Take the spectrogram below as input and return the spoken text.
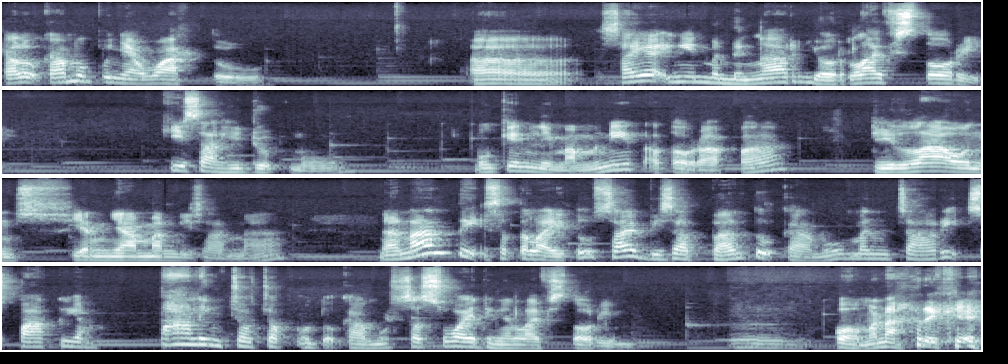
kalau kamu punya waktu uh, saya ingin mendengar your life story, kisah hidupmu, mungkin lima menit atau berapa, di lounge yang nyaman di sana. Nah nanti setelah itu saya bisa bantu kamu mencari sepatu yang paling cocok untuk kamu sesuai dengan life storymu. Hmm. Oh menarik ya.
